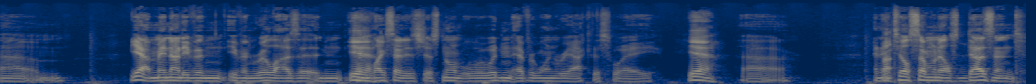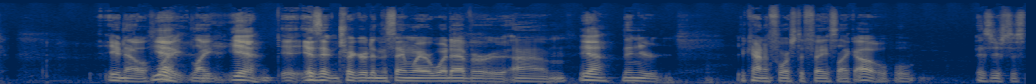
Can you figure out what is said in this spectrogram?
um, yeah, may not even even realize it, and, and Yeah. like I said, it's just normal. We wouldn't everyone react this way, Yeah. uh, and Uh, until someone else doesn't, you know, Yeah. like like Yeah. it isn't triggered in the same way or whatever, um, Yeah. then you're you're kind of forced to face like, oh, well, is this just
